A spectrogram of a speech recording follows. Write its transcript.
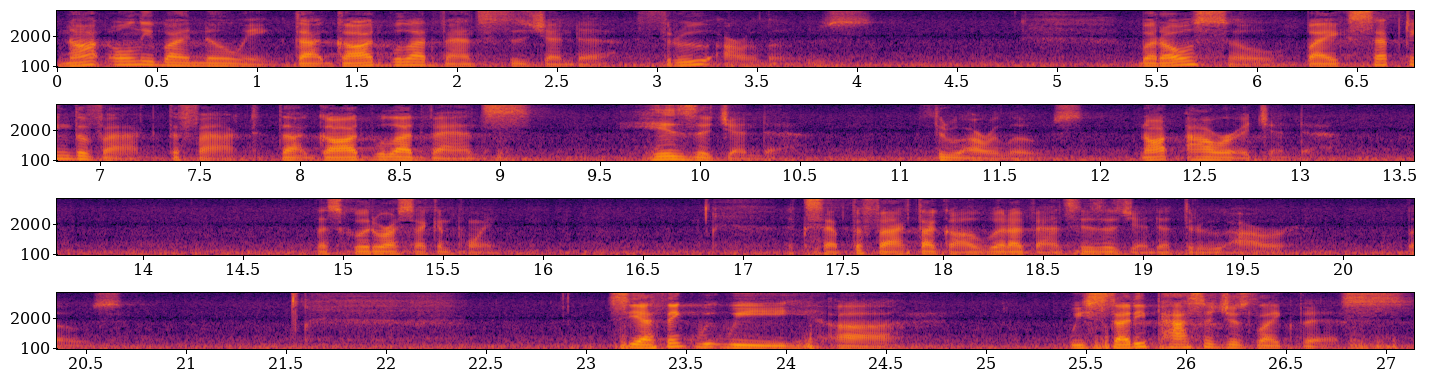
not only by knowing that God will advance his agenda through our lows, but also by accepting the fact, the fact that God will advance his agenda through our lows, not our agenda. Let's go to our second point. Accept the fact that God will advance his agenda through our lows. See, I think we, we, uh, we study passages like this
